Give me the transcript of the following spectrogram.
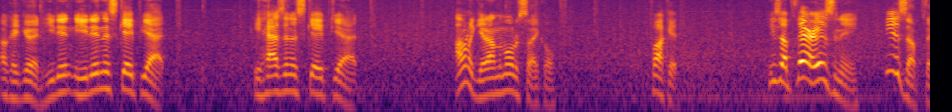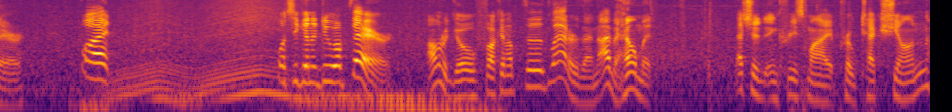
Okay, good. He didn't he didn't escape yet. He hasn't escaped yet. I'm gonna get on the motorcycle. Fuck it. He's up there, isn't he? He is up there. What? What's he gonna do up there? I'm gonna go fucking up the ladder then. I have a helmet. That should increase my protection.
